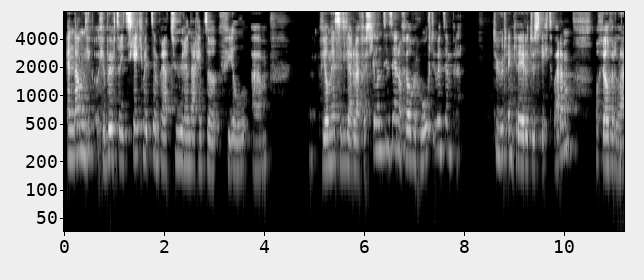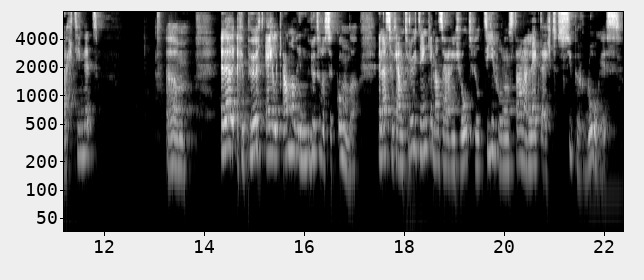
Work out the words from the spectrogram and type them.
En dan gebeurt er iets gek met temperatuur en daar heb je veel, um, veel mensen die daar wat verschillend in zijn. Ofwel verhoogt uw temperatuur en krijg je het dus echt warm, ofwel verlaagt die net. Um, en dat gebeurt eigenlijk allemaal in luttele seconden. En als we gaan terugdenken en als er een groot filtier voor ons staat, dan lijkt dat echt super logisch.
